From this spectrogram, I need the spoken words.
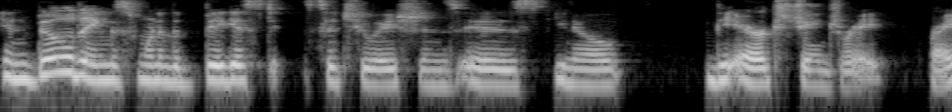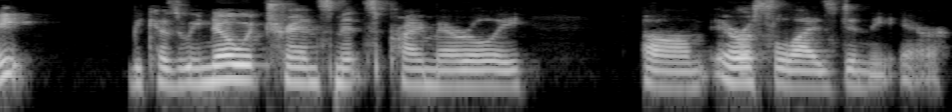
in buildings one of the biggest situations is you know the air exchange rate right? Because we know it transmits primarily um, aerosolized in the air.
